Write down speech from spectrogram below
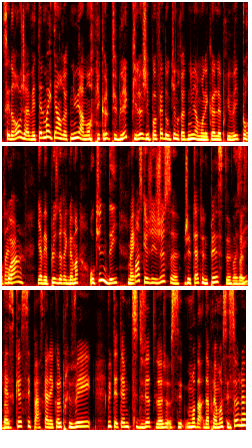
C'est drôle, j'avais tellement été en retenue à mon école publique, puis là, j'ai pas fait aucune retenue à mon école privée. Pourtant, Pourquoi? Il y avait plus de règlements. Aucune idée. Mais- Je pense que j'ai juste... euh, J'ai peut-être une piste. Vas-y. Est-ce que c'est parce qu'à l'école privée, vu que tu étais une petite vite, là, moi, d'après moi, c'est ça, là.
